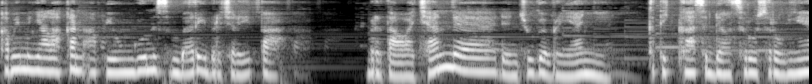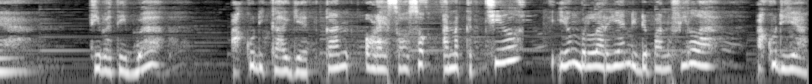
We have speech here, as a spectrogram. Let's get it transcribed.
kami menyalakan api unggun sembari bercerita, bertawa canda, dan juga bernyanyi. Ketika sedang seru-serunya, tiba-tiba aku dikagetkan oleh sosok anak kecil yang berlarian di depan villa. Aku diam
